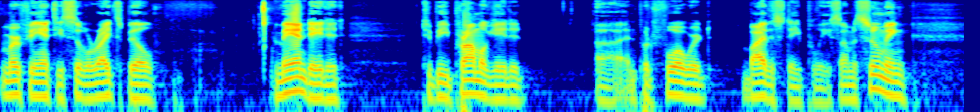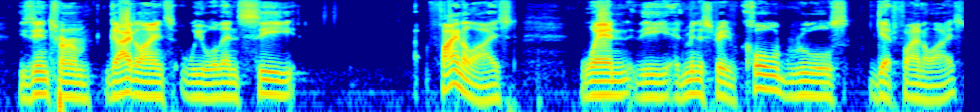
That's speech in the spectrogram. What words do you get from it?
Murphy Anti Civil Rights Bill mandated to be promulgated uh, and put forward by the state police. I'm assuming these interim guidelines we will then see finalized when the administrative code rules get finalized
